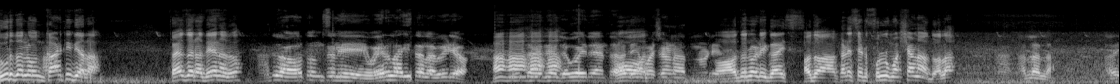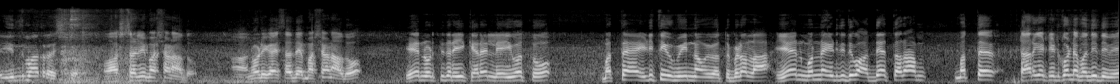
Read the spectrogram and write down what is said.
ದೂರದಲ್ಲಿ ಒಂದು ಕಾಣ್ತಿದ್ಯಲ್ಲ? ಫೈಜರ್ ಅದೇನದು? ಅದು ಅವತ್ತೊಂದ್ಸಲಿ ವೈರಲ್ ಆಗಿತ್ತಲ್ಲ ವಿಡಿಯೋ ಹಾ, ಹಾ, ಹಾ, ಹಾ. ಅಂತ. ಅದೇ ಅದು- ಮಶಾಣ ಅದು ನೋಡಿ. ಗೈಸ್ ಅದು ನೋಡಿ ಗಾಯ್ಸ್ ಅದು ಆ ಕಡೆ ಸೈಡ್ ಫುಲ್ ಮಶಾಣ ಅದು ಅಲ್ಲ? ಹಾ, ಅಲ್ಲಲ್ಲ. ಅದು ಇದು ಮಾತ್ರ ಅಷ್ಟು. ಅಷ್ಟರಲ್ಲಿ ಮಶಾಣ ಅದು. ನೋಡಿ ಗಾಯ್ಸ್ ಅದೇ ಮಶಾಣ ಅದು. ಏನ್ ನೋಡ್ತಿದ್ರೆ ಈ ಕೆರೆಯಲ್ಲಿ ಇವತ್ತು? ಮತ್ತೆ ಹಿಡಿತೀವಿ ಮೀನ್ ನಾವು ಇವತ್ತು ಬಿಡಲ್ಲ. ಏನ್ ಮೊನ್ನೆ ಹಿಡಿದಿದ್ದೀವೋ ಅದೇ ಥರ ಮತ್ತೆ ಟಾರ್ಗೆಟ್ ಇಟ್ಕೊಂಡೇ ಬಂದಿದ್ದೀವಿ.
